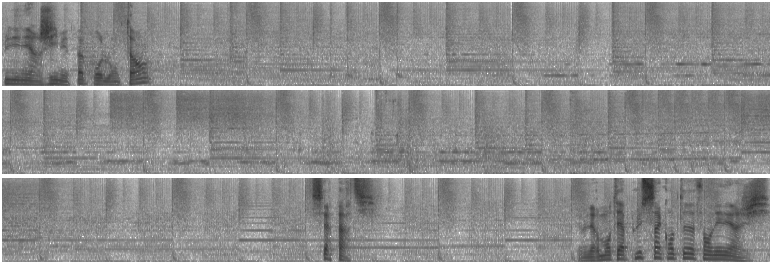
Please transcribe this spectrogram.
Plus d'énergie, mais pas pour longtemps. C'est reparti. on est remonté à plus 59 en énergie.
